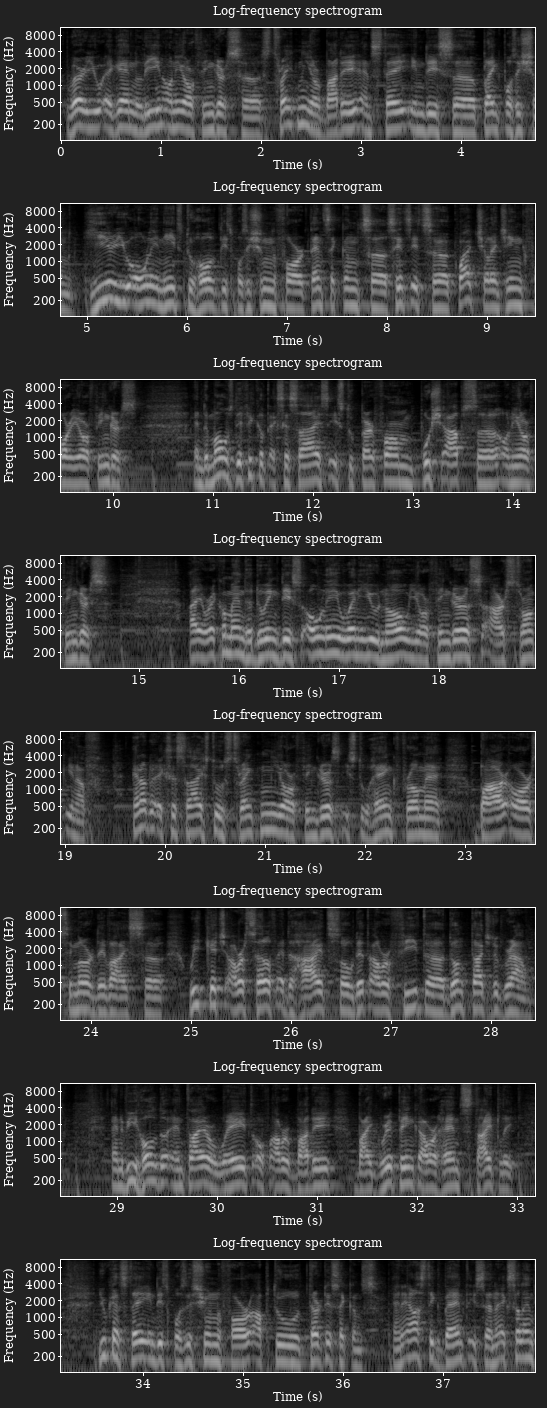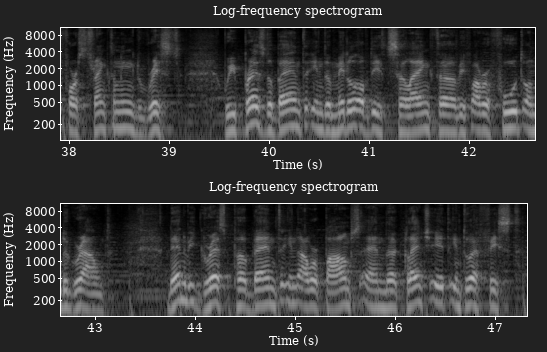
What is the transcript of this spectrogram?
where you again lean on your fingers, uh, straighten your body and stay in this uh, plank position. Here you only need to hold this position for 10 seconds uh, since it's quite challenging for your fingers. And the most difficult exercise is to perform push-ups uh, on your fingers. I recommend doing this only when you know your fingers are strong enough. Another exercise to strengthen your fingers is to hang from a bar or similar device. Uh, we catch ourselves at the height so that our feet uh, don't touch the ground and we hold the entire weight of our body by gripping our hands tightly. You can stay in this position for up to 30 seconds. An elastic band is an excellent for strengthening the wrist. We press the band in the middle of its length uh, with our foot on the ground. Then we grasp a band in our palms and uh, clench it into a fist.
